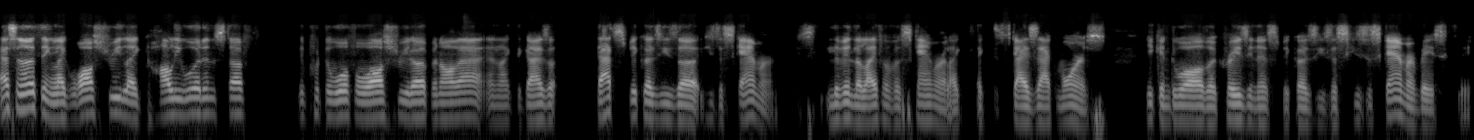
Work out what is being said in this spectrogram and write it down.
That's another thing, like Wall Street, like Hollywood and stuff. they put the Wolf of Wall Street up and all that, and like the guys, that's because he's a he's a scammer. He's living the life of a scammer, like like this guy Zach Morris. He can do all the craziness because he's a he's a scammer basically.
